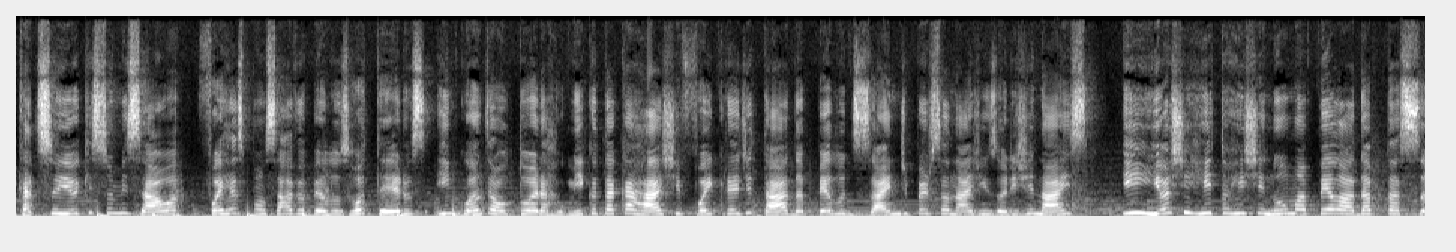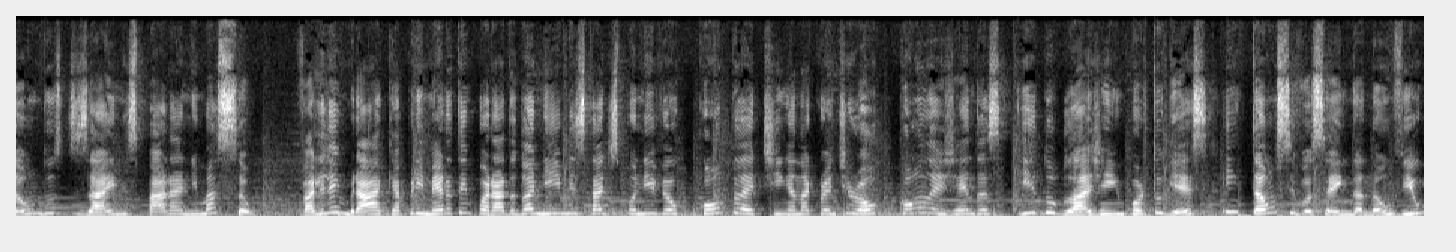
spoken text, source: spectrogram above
Katsuyuki Sumisawa foi responsável pelos roteiros, enquanto a autora Rumiko Takahashi foi creditada pelo design de personagens originais e Yoshihito Hishinuma pela adaptação dos designs para animação. Vale lembrar que a primeira temporada do anime está disponível completinha na Crunchyroll com legendas e dublagem em português, então se você ainda não viu,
